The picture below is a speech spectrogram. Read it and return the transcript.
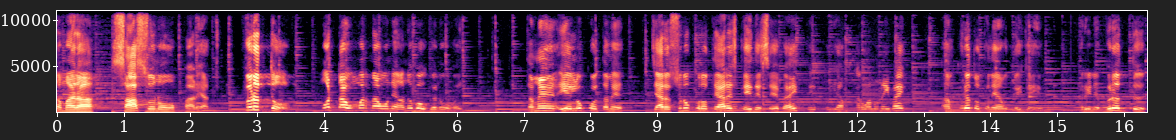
તમારા સાસોનો પાડ્યા છે. વૃદ્ધો, મોટા ઉંમરનાઓને અનુભવ ઘણો હોય. તમે એ લોકો તમે જ્યારે શરૂ કરો ત્યારે જ કહી દેશે, ભાઈ, તે આમ કરવાનું નહીં ભાઈ, આમ કરે તો તને આમ થઈ જાય. કરીને વૃદ્ધ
